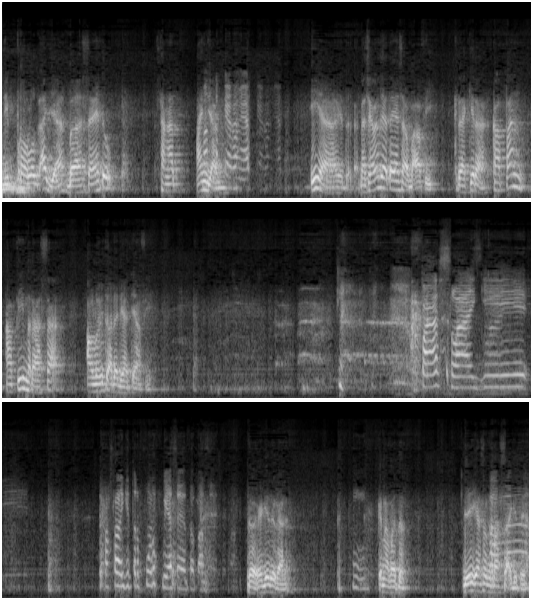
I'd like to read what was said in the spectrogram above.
di prolog aja bahasanya itu sangat panjang. Ya? Iya gitu. Nah sekarang saya tanya sama Afi, kira-kira kapan Afi merasa Allah itu ada di hati Afi? Pas lagi pas lagi terpuruk biasanya tuh kan. Duh, kayak gitu kan? Hmm. Kenapa tuh? Jadi langsung ngerasa gitu ya?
